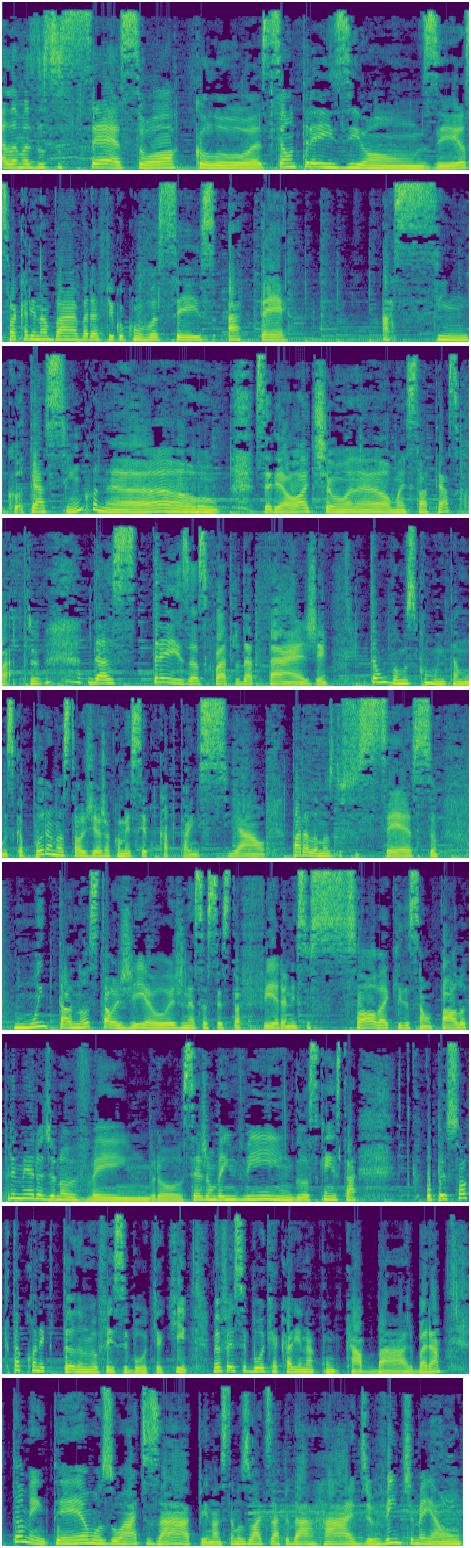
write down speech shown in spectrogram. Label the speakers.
Speaker 1: Paralamas do Sucesso, óculos. São 3 e 11. Eu sou a Karina Bárbara, fico com vocês até 5. Até as 5? Não. Seria ótimo, não, mas só até as 4. Das 3 às 4 da tarde. Então vamos com muita música. Pura nostalgia. Já comecei com Capital Inicial, Paralamas do Sucesso. Muita nostalgia hoje, nessa sexta-feira, nesse sol aqui de São Paulo. Primeiro de novembro. Sejam bem-vindos. Quem está o pessoal que está conectando no meu Facebook aqui, meu Facebook é Karina K Bárbara. Também temos o WhatsApp, nós temos o WhatsApp da rádio 2061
